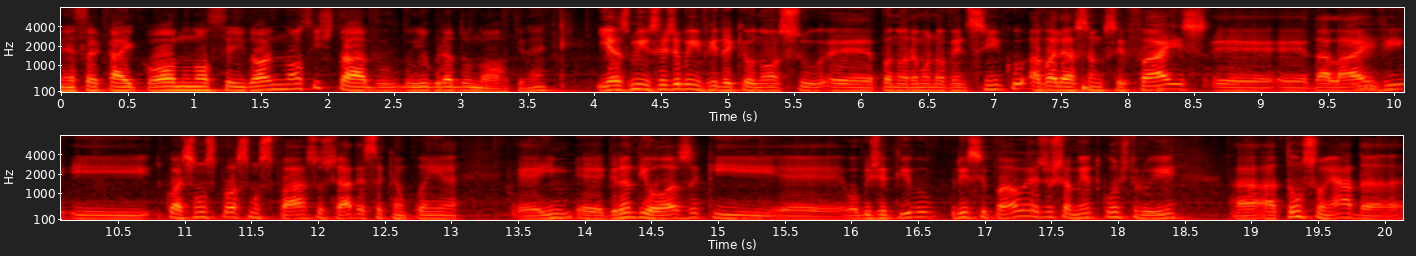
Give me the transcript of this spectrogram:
nessa Caicó, no nosso seridó, no nosso estado do Rio Grande do Norte, né? Yasmin, seja bem-vinda aqui ao nosso é, Panorama 95. Avaliação que você faz é, é, da live e quais são os próximos passos já dessa campanha grandiosa que o objetivo principal é justamente construir a, a tão sonhada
